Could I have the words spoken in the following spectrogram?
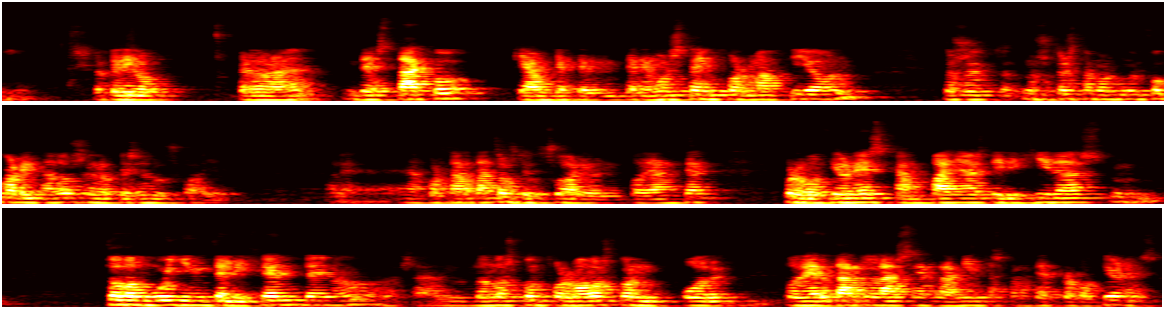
sí. Lo que digo, perdona, destaco que aunque ten- tenemos esta información, nosotros, nosotros estamos muy focalizados en lo que es el usuario, ¿vale? en aportar datos de usuario, en poder hacer promociones, campañas dirigidas, mm, todo muy inteligente, ¿no? O sea, no nos conformamos con poder, poder dar las herramientas para hacer promociones,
